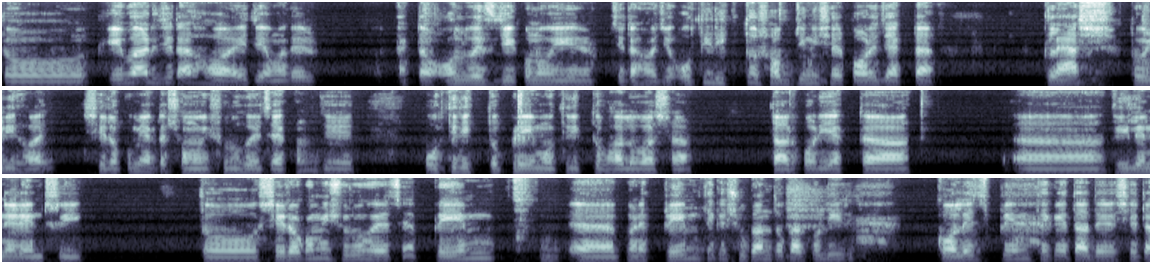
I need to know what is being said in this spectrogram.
তো এবার যেটা হয় যে আমাদের একটা অলওয়েজ যে কোনো যেটা হয় যে অতিরিক্ত সব জিনিসের পরে যে একটা ক্ল্যাশ তৈরি হয়। সেরকমই একটা সময় শুরু হয়েছে এখন যে অতিরিক্ত প্রেম, অতিরিক্ত ভালোবাসা, তারপরই একটা ভিলেনের এন্ট্রি তো সেরকমই শুরু হয়েছে। প্রেম মানে প্রেম থেকে সুকান্ত কাকলির কলেজ প্রেম থেকে তাদের সেটা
